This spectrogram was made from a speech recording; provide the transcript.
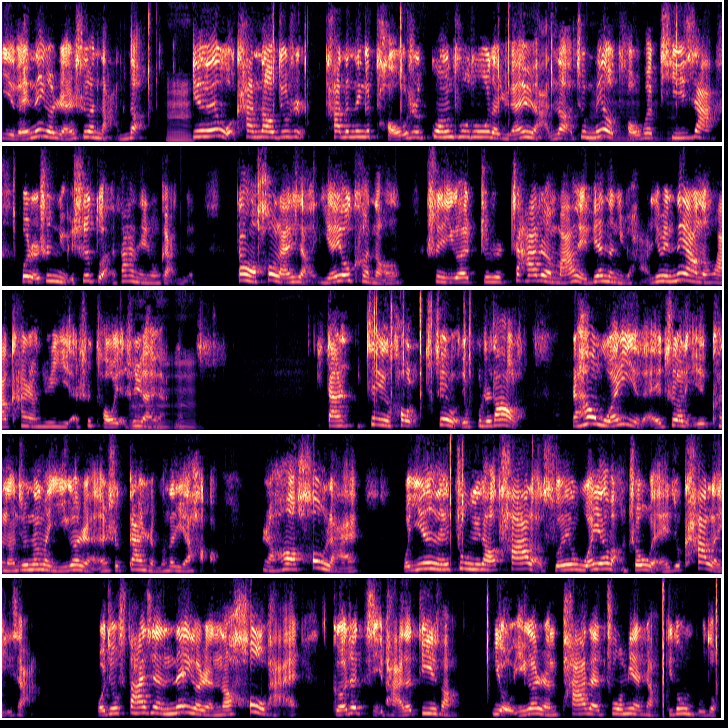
以为那个人是个男的，嗯因为我看到就是他的那个头是光秃秃的、圆圆的，就没有头发披下，或者是女士短发那种感觉。但我后来想，也有可能是一个就是扎着马尾辫的女孩，因为那样的话看上去也是头也是圆圆的。但这个后这个我就不知道了。然后我以为这里可能就那么一个人是干什么的也好，然后后来我因为注意到他了，所以我也往周围就看了一下，我就发现那个人的后排隔着几排的地方有一个人趴在桌面上一动不动。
